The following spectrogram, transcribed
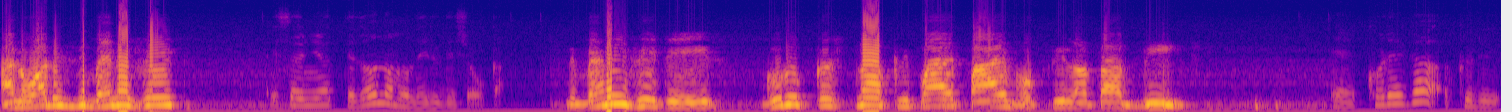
And what is the benefit? えそれによってどんなものいるでしょうか The benefit is Guru Krishna Kripai Pai Bhakti Lata Beej. えーこれが来る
